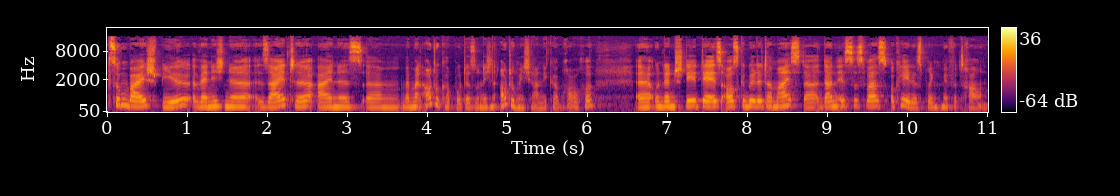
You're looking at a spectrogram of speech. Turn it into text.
Zum Beispiel, wenn ich eine Seite eines, ähm, wenn mein Auto kaputt ist und ich einen Automechaniker brauche äh, und dann steht, der ist ausgebildeter Meister, dann ist es was, okay, das bringt mir Vertrauen.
